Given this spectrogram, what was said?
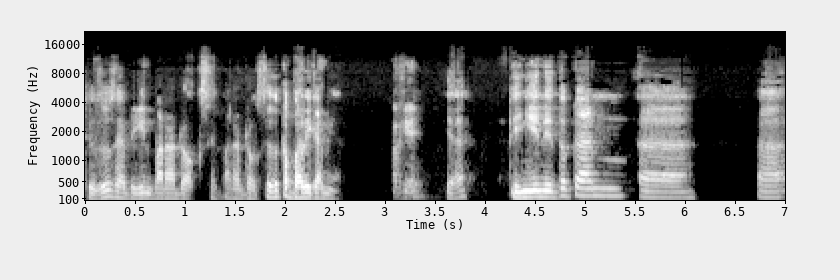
justru saya bikin paradoks. Paradoks itu kebalikannya. Oke. Okay. ya dingin itu kan uh, uh,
